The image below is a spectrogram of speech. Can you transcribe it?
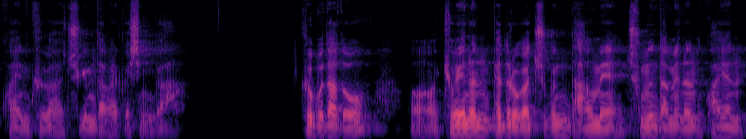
과연 그가 죽임 당할 것인가? 그보다도 어, 교회는 베드로가 죽은 다음에 죽는다면은 과연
